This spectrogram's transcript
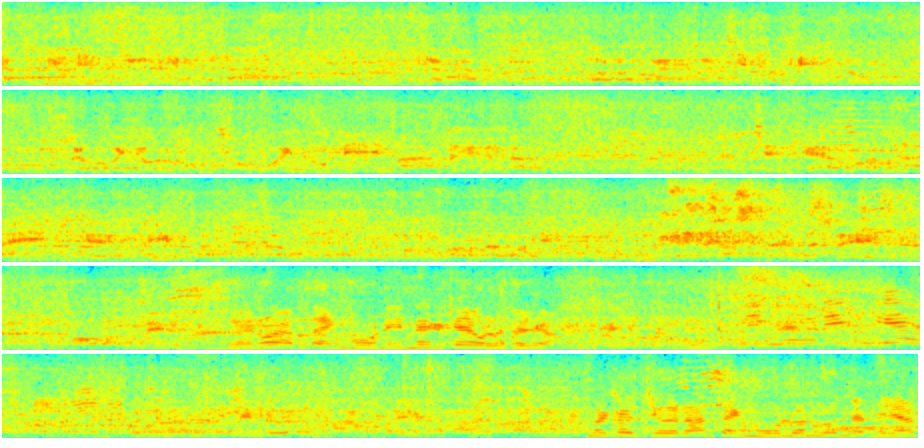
จะไม่ได้หรือแข็งกระด้างนะครับก็ลองแวะมาชิมมากินดูแล้วประโยชน์ของเฉาก๊วยนั้นดีมากเลยนะครับนแก้ดนะครับลดความดันโลหิตสูงแก้ข้างอักเสบข้ออักเสบเห็นว่าแตงโมนี่แน่นแก้วเลยอะ ไม่เคยเจอร้านแตงโมล้วนๆแบบนี้นะ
